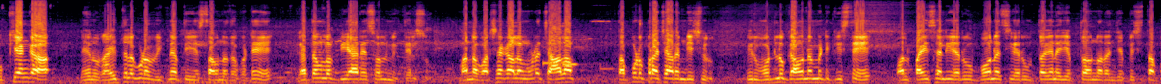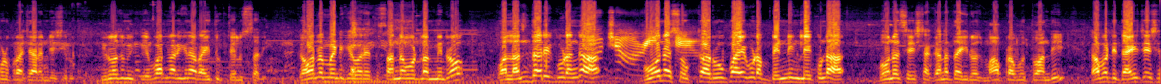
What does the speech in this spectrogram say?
ముఖ్యంగా నేను రైతులకు కూడా విజ్ఞప్తి చేస్తూ ఉన్నది ఒకటే గతంలో బీఆర్ఎస్ వాళ్ళు మీకు తెలుసు. మన వర్షాకాలం కూడా చాలా తప్పుడు ప్రచారం చేశారు మీరు ఒడ్లు గవర్నమెంట్కి ఇస్తే వాళ్ళు పైసలు ఇయ్యరు బోనస్ ఇయ్యరు ఉత్తగానే చెప్తా ఉన్నారని చెప్పేసి తప్పుడు ప్రచారం చేశారు ఈరోజు మీకు ఎవరిని అడిగినా రైతుకు తెలుస్తుంది. గవర్నమెంట్కి ఎవరైతే సన్న ఓట్లు అమ్మినరో వాళ్ళందరికీ కూడా బోనస్ ఒక్క రూపాయి కూడా బెండింగ్ లేకుండా బోనస్ వేసిన ఘనత ఈరోజు మా ప్రభుత్వాన్ని కాబట్టి దయచేసి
